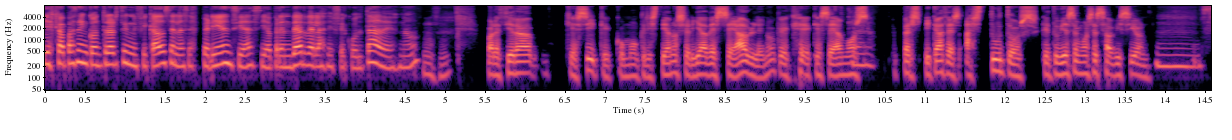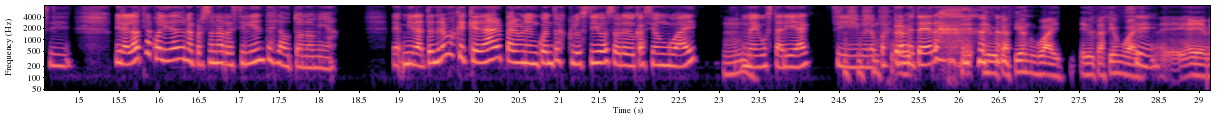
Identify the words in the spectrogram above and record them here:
y es capaz de encontrar significados en las experiencias y aprender de las dificultades, ¿no? Pareciera que sí, que como cristiano sería deseable, ¿no? Que, seamos perspicaces, astutos, que tuviésemos esa visión. Mm, sí. Mira, la otra cualidad de una persona resiliente es la autonomía. Eh, mira, tendremos que quedar para un encuentro exclusivo sobre educación white. Mm. Me gustaría si me lo puedes prometer. Educación white, educación white. Eh,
